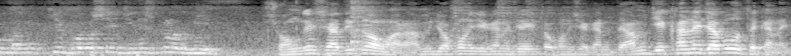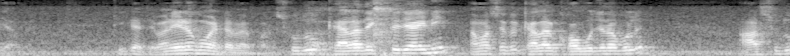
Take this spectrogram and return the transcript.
মানে কি বলব সেই জিনিসগুলো মিস। সঙ্গের সাথী তো আমার আমি যখন যেখানে যাই তখন সেখানে আমি যেখানে যাব সেখানে যাবে। ঠিক আছে? মানে এরকম একটা ব্যাপার। শুধু খেলা দেখতে যাইনি আমার সাথে খেলার খবর জানা বলে আর শুধু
